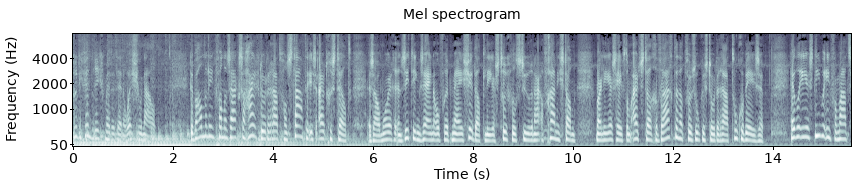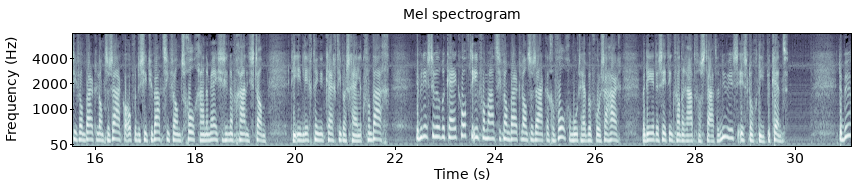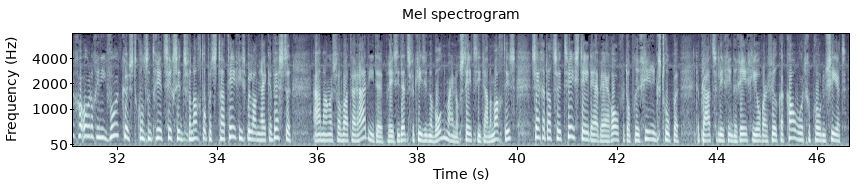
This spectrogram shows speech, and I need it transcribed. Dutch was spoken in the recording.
Trudy Vendrich met het NOS-journaal. De behandeling van de zaak Sahar door de Raad van State is uitgesteld. Er zou morgen een zitting zijn over het meisje dat Leers terug wil sturen naar Afghanistan. Maar Leers heeft om uitstel gevraagd en dat verzoek is door de Raad toegewezen. Hij wil eerst nieuwe informatie van buitenlandse zaken over de situatie van schoolgaande meisjes in Afghanistan. Die inlichtingen krijgt hij waarschijnlijk vandaag. De minister wil bekijken of de informatie van Buitenlandse Zaken gevolgen moet hebben voor Sahar. Wanneer de zitting van de Raad van State nu is, is nog niet bekend. De burgeroorlog in Ivoorkust concentreert zich sinds vannacht op het strategisch belangrijke Westen. Aanhangers van Ouattara, die de presidentsverkiezingen won, maar nog steeds niet aan de macht is, zeggen dat ze twee steden hebben heroverd op regeringstroepen. De plaatsen liggen in de regio waar veel cacao wordt geproduceerd.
